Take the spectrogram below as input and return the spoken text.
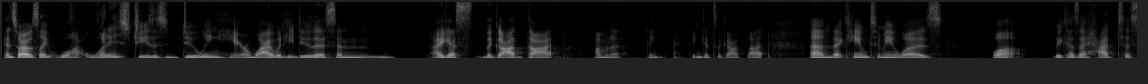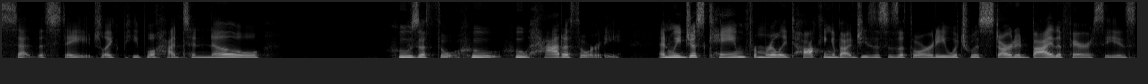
And so i was like what what is jesus doing here? Why would he do this? And i guess the god thought i'm gonna think i think it's a god thought um, that came to me was well because i had to set the stage. Like people had to know who's author- who who had authority. And we just came from really talking about jesus's authority which was started by the pharisees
